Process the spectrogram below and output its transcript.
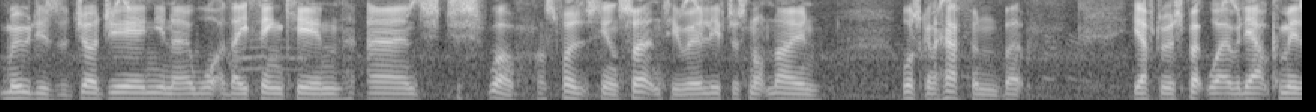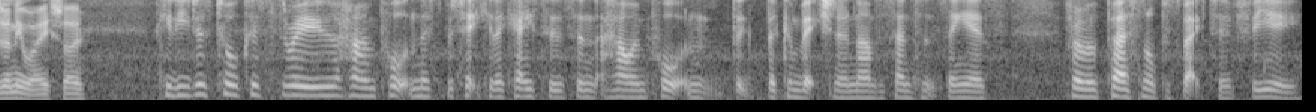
mood is the judge in? You know, what are they thinking? And just well, I suppose it's the uncertainty really, of just not knowing what's going to happen. But you have to respect whatever the outcome is anyway. So. Could you just talk us through how important this particular case is and how important the, the conviction and now the sentencing is from a personal perspective for you?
